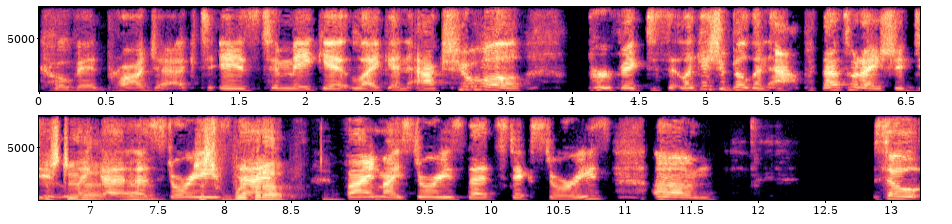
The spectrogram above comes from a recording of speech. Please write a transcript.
COVID project is to make it like an actual perfect like I should build an app. That's what I should do. Just do like that, a, yeah. a stories Just whip it up. find my stories that stick stories. Um, so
